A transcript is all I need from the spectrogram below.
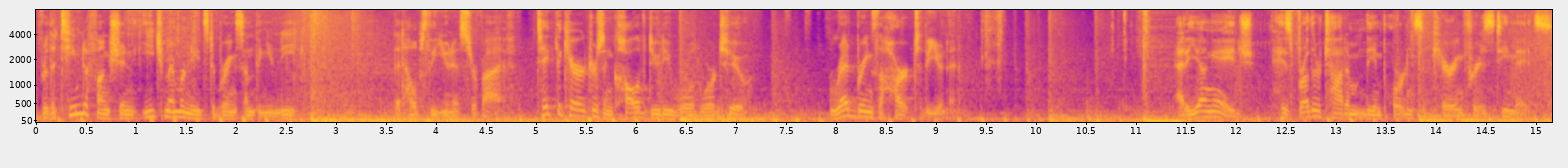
For the team to function, each member needs to bring something unique that helps the unit survive. Take the characters in Call of Duty World War II. Red brings the heart to the unit. At a young age, his brother taught him the importance of caring for his teammates.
